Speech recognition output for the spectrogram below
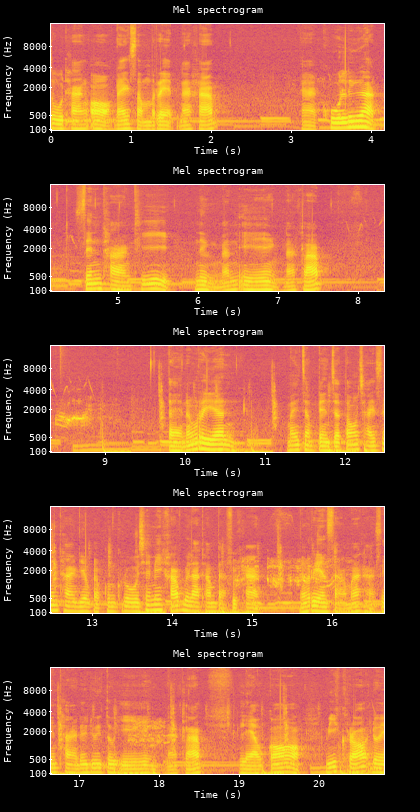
ตูทางออกได้สำเร็จนะครับอ่าครูเลือกเส้นทางที่ 1 นั่นเองนะครับ แต่นักเรียน ไม่จำเป็นจะต้องใช้เส้นทางเดียวกับคุณครูใช่ไหมครับ เวลาทำแบบฝึกหัด นักเรียนสามารถหาเส้นทางได้ด้วยตัวเองนะครับ แล้วก็วิเคราะห์โดย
